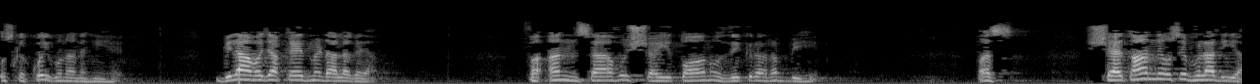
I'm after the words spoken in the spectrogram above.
اس کا کوئی گنا نہیں ہے۔ بلا وجہ قید میں ڈالا گیا۔ فن ساہ شیطان ذکر ربی بس شیطان نے اسے بھلا دیا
